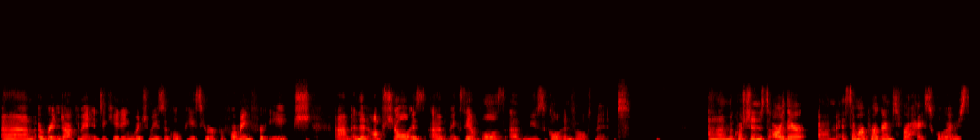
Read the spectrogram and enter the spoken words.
um, a written document indicating which musical piece you are performing for each. Um, and then optional is um, examples of musical involvement. Um, the question is, are there um, summer programs for high schoolers?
